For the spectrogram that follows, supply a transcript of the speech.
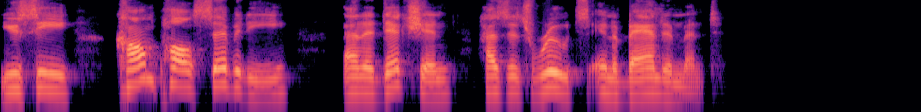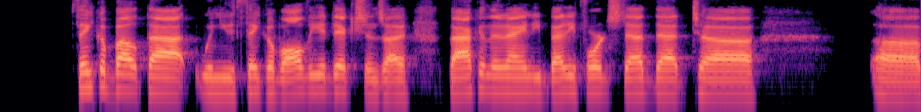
You see, compulsivity and addiction has its roots in abandonment. Think about that when you think of all the addictions. I back in the 90s, Betty Ford said that uh, uh,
